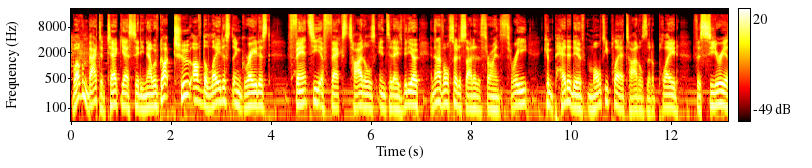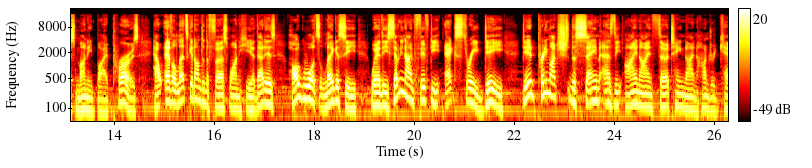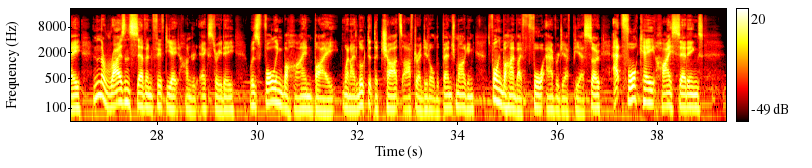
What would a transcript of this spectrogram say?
Welcome back to Tech Yes City. Now we've got two of the latest and greatest fancy effects titles in today's video and then I've also decided to throw in three competitive multiplayer titles that are played for serious money by pros. However, let's get on to the first one here. That is Hogwarts Legacy, where the 7950 X3D did pretty much the same as the i9 13900K, and then the Ryzen 7 5800X3D was falling behind by, when I looked at the charts after I did all the benchmarking, it's falling behind by 4 average FPS. So at 4K high settings,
